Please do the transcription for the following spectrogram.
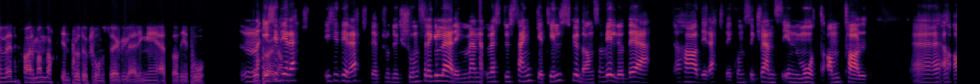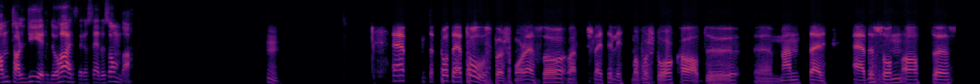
Eller har man lagt inn produksjonsregulering i et av de to? Nei, ikke direkte, ikke direkte produksjonsregulering, men hvis du senker tilskuddene, så vil jo det ha direkte konsekvens inn mot antall, eh, antall dyr du har, for å si det sånn. da. Mm. Eh, på det tollspørsmålet så sleit jeg litt med å forstå hva du eh, mente der. Er det sånn at eh,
